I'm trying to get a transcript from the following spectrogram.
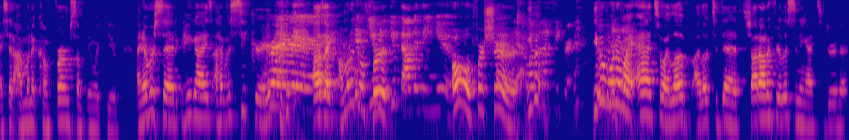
I said, I'm gonna confirm something with you. I never said, Hey guys, I have a secret. Right, right, right, I was like. I'm gonna confirm. You, you that they knew. Oh, for sure. yeah. It Even wasn't a secret. even one of my aunts who I love, I love to death. Shout out if you're listening, Auntie Durda.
